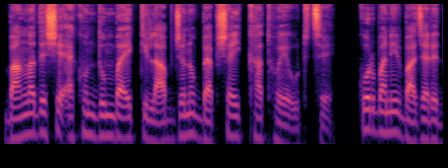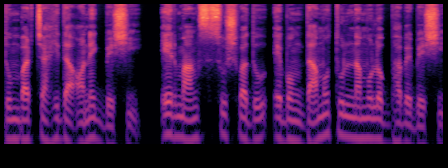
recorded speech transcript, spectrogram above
বাংলাদেশে এখন দুম্বা একটি লাভজনক ব্যবসায়িক খাত হয়ে উঠছে। কোরবানির বাজারে দুম্বার চাহিদা অনেক বেশি, এর মাংস সুস্বাদু এবং দামও তুলনামূলকভাবে বেশি।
